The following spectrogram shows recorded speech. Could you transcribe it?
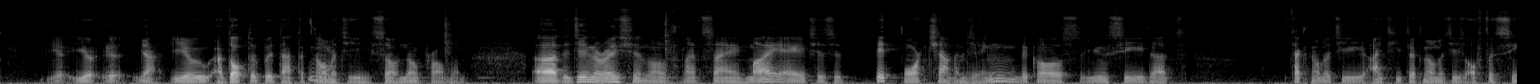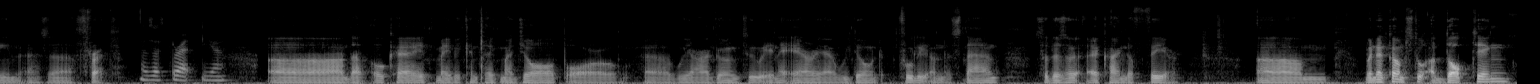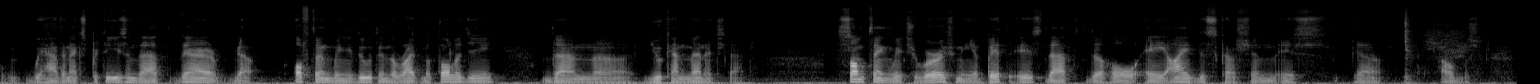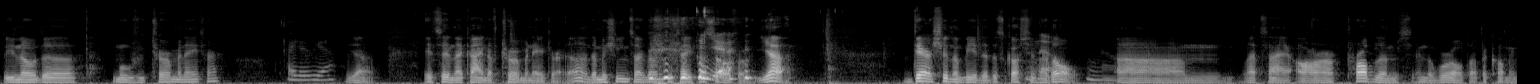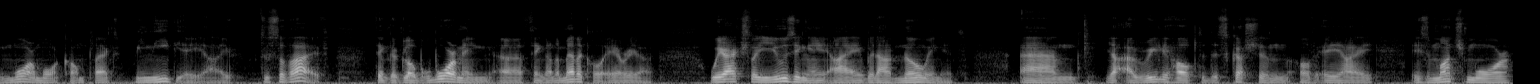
You, you, you, yeah, you adopted with that technology, so no problem. Uh, the generation of, let's say, my age is a bit more challenging because you see that technology, IT technology, is often seen as a threat As a threat, yeah. uh, that okay, it maybe can take my job, or uh, we are going to in an area we don't fully understand. So there's a, a kind of fear. Um, when it comes to adopting, we have an expertise in that. There, yeah, often when you do it in the right methodology, then uh, you can manage that. Something which worries me a bit is that the whole AI discussion is, yeah, almost. Do you know the movie Terminator? I do, yeah. Yeah, it's in a kind of Terminator. Oh, the machines are going to take us Yeah. over. Yeah, there shouldn't be the discussion at all. no. Um, let's say our problems in the world are becoming more and more complex. We need the AI to survive. Think of global warming. Uh, think on the medical area. We're actually using AI without knowing it. And yeah, I really hope the discussion of AI is much more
